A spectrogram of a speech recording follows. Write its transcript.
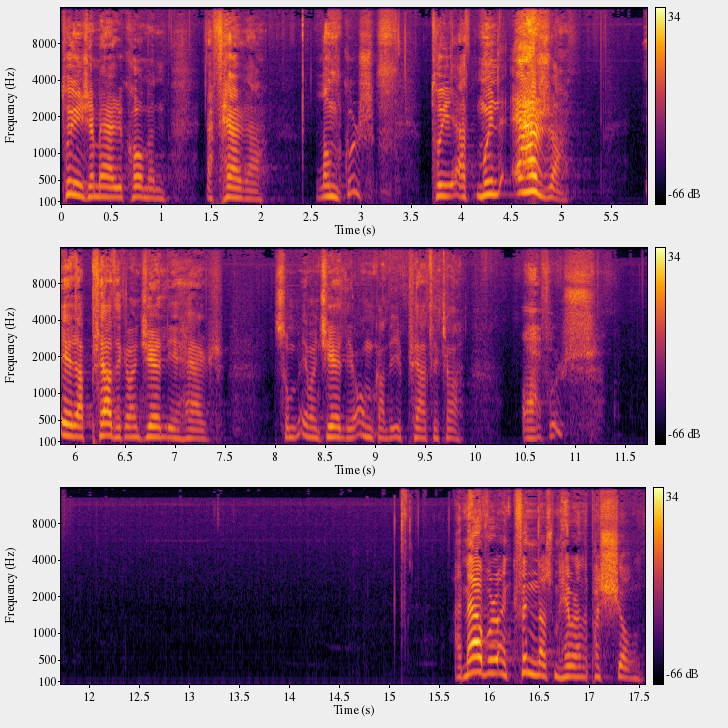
tøyen som er kommet er færre langkurs, tøy at min æra, er at prædik evangeliet her, som evangeliet omgående i prædika avurs. Jeg med var en kvinne som hever en passion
